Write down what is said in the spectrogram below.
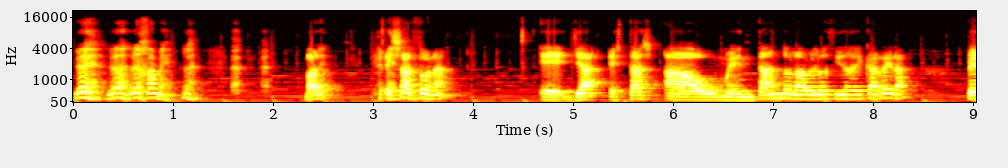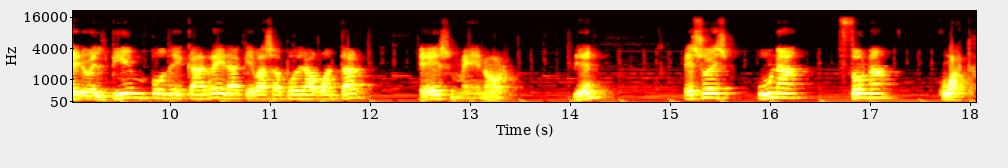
Déjame. ¿Vale? Esa zona eh, ya estás aumentando la velocidad de carrera, pero el tiempo de carrera que vas a poder aguantar es menor. ¿Bien? Eso es una zona 4.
